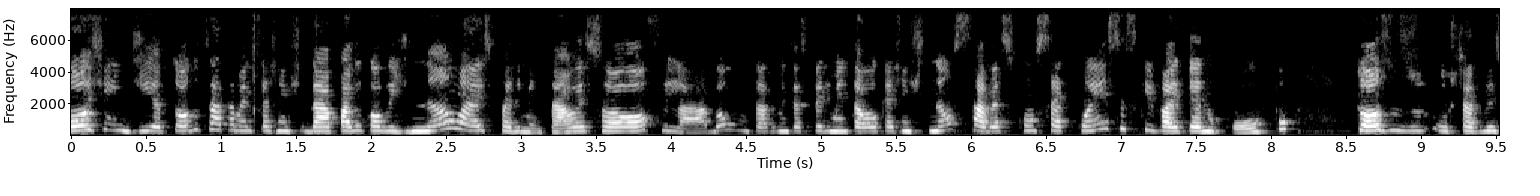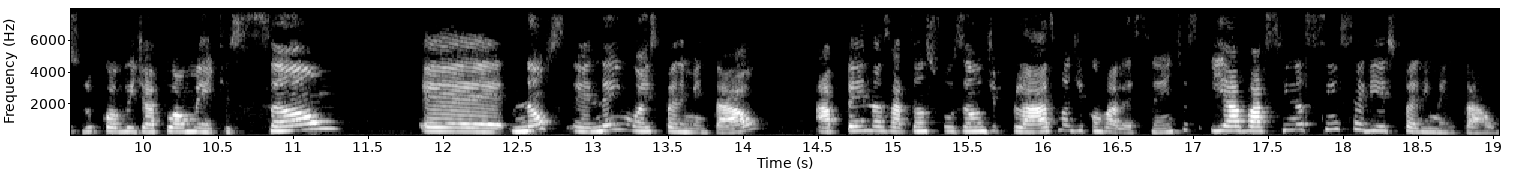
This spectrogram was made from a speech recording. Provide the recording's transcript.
Hoje em dia, todo o tratamento que a gente dá para o Covid não é experimental, é só off-label. Um tratamento experimental é que a gente não sabe as consequências que vai ter no corpo. Todos os tratamentos do Covid atualmente são é, não, é, nenhum é experimental apenas a transfusão de plasma de convalescentes e a vacina sim seria experimental.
